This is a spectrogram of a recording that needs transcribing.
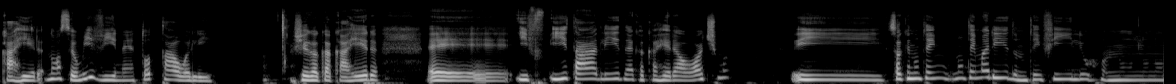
carreira. Nossa, eu me vi, né? Total ali. Chega com a carreira é, e, e tá ali, né, com a carreira ótima. E só que não tem, não tem marido, não tem filho, não- não-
